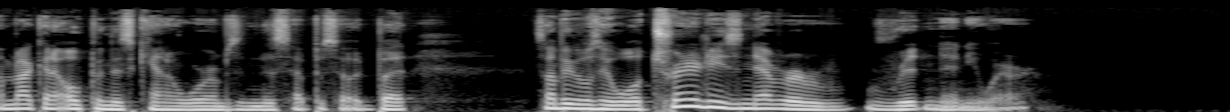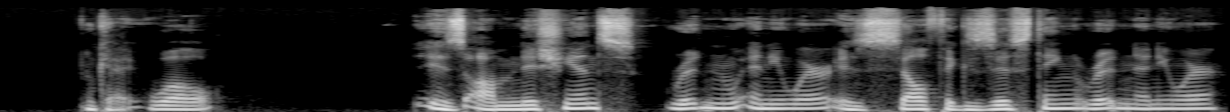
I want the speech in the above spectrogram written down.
I'm not going to open this can of worms in this episode, but some people say, well, Trinity's never written anywhere. Okay, well, is omniscience written anywhere? Is self existing written anywhere?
